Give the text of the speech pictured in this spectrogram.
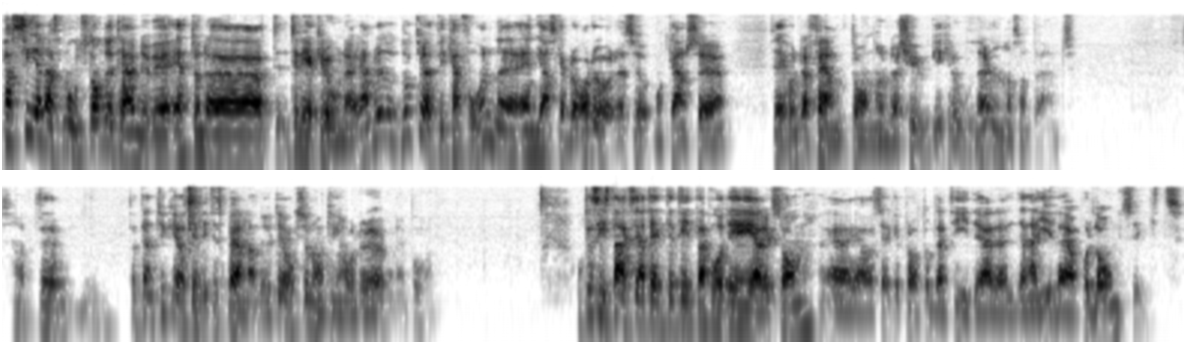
passeras motståndet här nu 103 kronor, ja, men då, då, tror jag att vi kan få en, en ganska bra rörelse upp mot kanske 115-120 kronor eller något sånt där. Så att, eh, så att den tycker jag ser lite spännande ut. Det är också någonting jag håller ögonen på. Och den sista aktien jag tänkte titta på det är Ericsson. Eh, jag har säkert pratat om den tidigare. Den här gillar jag på lång sikt.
